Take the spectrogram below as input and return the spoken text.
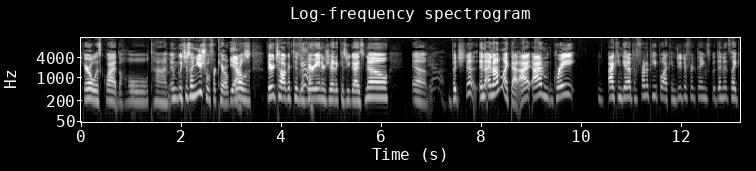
Carol was quiet the whole time, and which is unusual for Carol. Yeah. Carol's very talkative and very energetic, as you guys know. Um, But she does, and and I'm like that. I I'm great. I can get up in front of people. I can do different things, but then it's like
